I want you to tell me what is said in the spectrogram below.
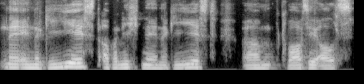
eine Energie ist, aber nicht eine Energie ist, ähm, quasi als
